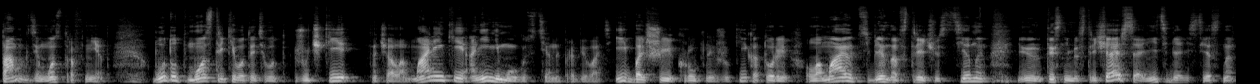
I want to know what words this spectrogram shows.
там, где монстров нет. Будут монстрики, вот эти вот жучки, сначала маленькие, они не могут стены пробивать. И большие крупные жуки, которые ломают тебе навстречу стены. Ты с ними встречаешься, они тебя, естественно,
